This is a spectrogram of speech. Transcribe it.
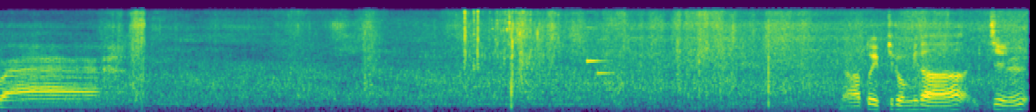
와. 자, 또 입질 옵니다. 입질.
